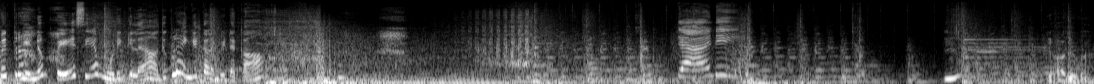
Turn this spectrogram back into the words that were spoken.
மித்ரா! இன்னும் பேசியே முடிக்கல. அதுக்குள்ள எங்க கிளம்பிட்டக்கா? டாடி யாரு இவன்?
